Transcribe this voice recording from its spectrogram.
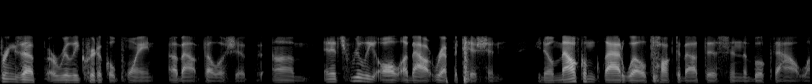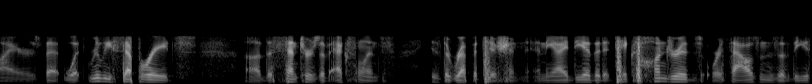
brings up a really critical point about fellowship, um, and it's really all about repetition. You know, Malcolm Gladwell talked about this in the book The Outliers that what really separates uh, the centers of excellence is the repetition and the idea that it takes hundreds or thousands of these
